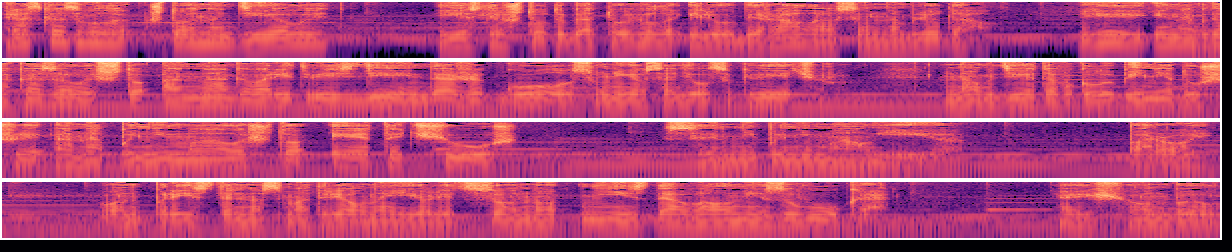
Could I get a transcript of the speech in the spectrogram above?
рассказывала, что она делает, если что-то готовила или убирала, а сын наблюдал. Ей иногда казалось, что она говорит весь день, даже голос у нее садился к вечеру. Но где-то в глубине души она понимала, что это чушь. Сын не понимал ее. Порой он пристально смотрел на ее лицо, но не издавал ни звука. А еще он был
